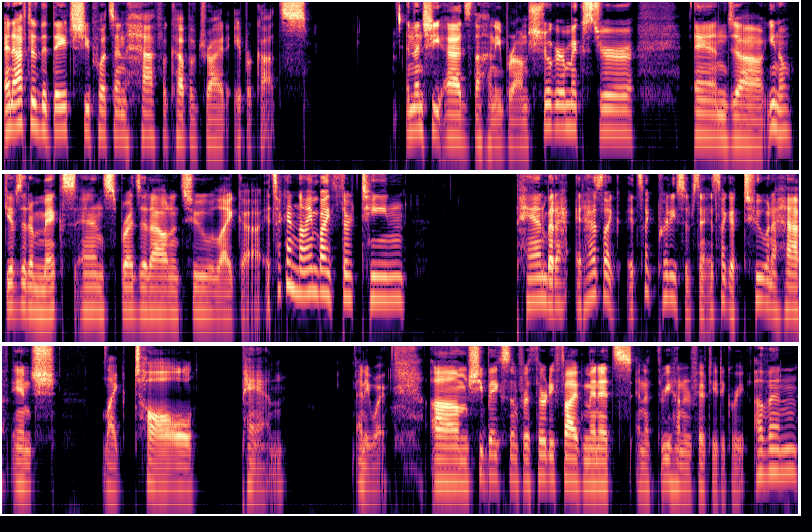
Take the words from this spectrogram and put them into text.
and after the dates, she puts in half a cup of dried apricots, and then she adds the honey brown sugar mixture and uh, you know gives it a mix and spreads it out into like a, it's like a nine by thirteen pan, but it has like it's like pretty substantial. It's like a two and a half inch like tall pan. Anyway, um, she bakes them for 35 minutes in a 350 degree oven.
